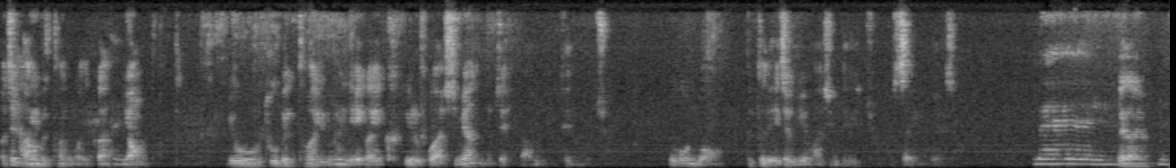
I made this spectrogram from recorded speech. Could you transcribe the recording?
어차피 방향 벡터는 거니까 네. 0. 요두 벡터가 이루는 얘가의 크기를 구하시면 이제 마무리 되는 거죠. 이건 뭐 벡터 내적 이용하시면 되겠죠. 사인 구해서. 네. 되나요? 네.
